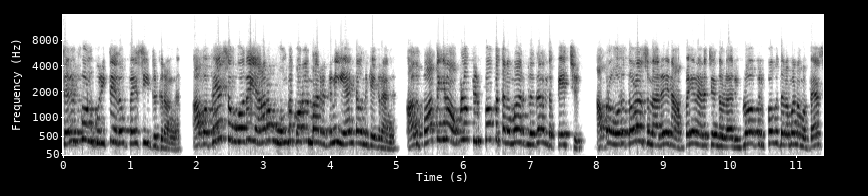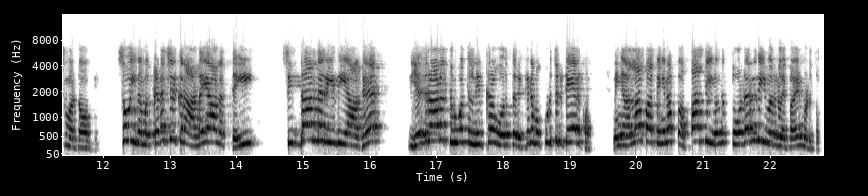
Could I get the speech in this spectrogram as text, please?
செல்போன் குறித்து ஏதோ பேசிட்டு இருக்கிறாங்க. அப்ப பேசும்போது யாரோ உங்க குரல் மாதிரி இருக்குன்னு ஏன்ட்ட வந்து கேக்குறாங்க. அது பாத்தீங்கன்னா அவ்வளவு பிற்போக்குத்தனமா இருந்தது அந்த பேச்சு. அப்புறம் ஒரு தோழர் சொன்னாரு நான் அப்பயே நினைச்சேன் தோழர் இவ்வளவு பிற்போக்குத்தனமா நம்ம பேச மாட்டோம். அப்படின்னு சோ நமக்கு கிடைச்சிருக்கிற அடையாளத்தை சித்தாந்த ரீதியாக எதிரான துருவத்தில் நிற்கிற ஒருத்தருக்கு நம்ம கொடுத்துக்கிட்டே இருக்கோம். நீங்க நல்லா பாத்தீங்கன்னா பப்பாசி வந்து தொடர்ந்து இவர்களை பயன்படுத்தும்.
